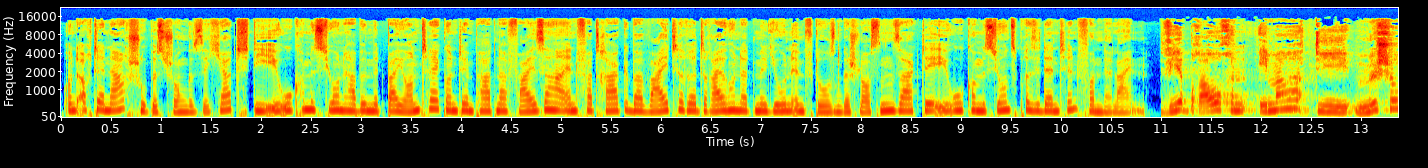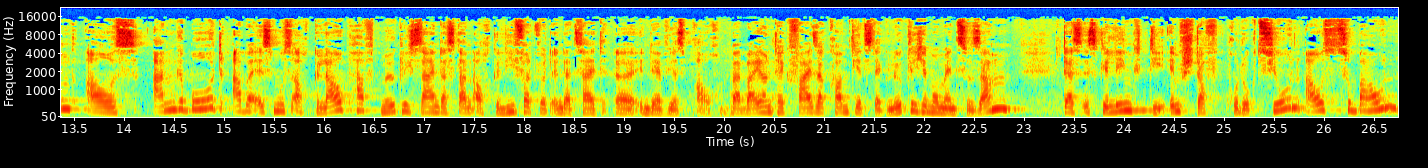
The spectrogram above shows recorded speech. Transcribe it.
Und auch der Nachschub ist schon gesichert. Die EU-Kommission habe mit BioNTech und dem Partner Pfizer einen Vertrag über weitere 300 Millionen Impfdosen geschlossen, sagte EU-Kommissionspräsidentin von der Leyen. Wir brauchen immer die Mischung aus Angebot, aber es muss auch glaubhaft möglich sein, dass dann auch geliefert wird in der Zeit, äh, in der wir es brauchen. Bei BioNTech Pfizer kommt jetzt der glückliche Moment zusammen, dass es gelingt, die Impfstoffproduktion auszubauen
